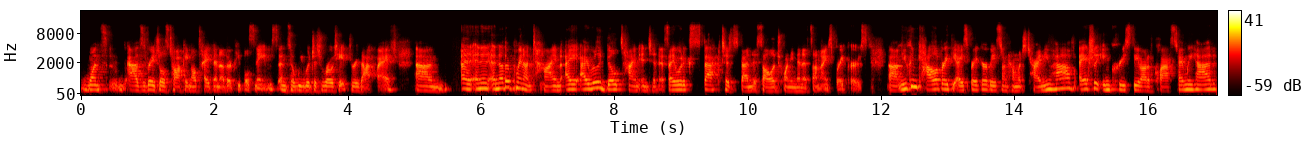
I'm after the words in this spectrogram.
once as Rachel's talking, I'll type in other people's names. And so we would just rotate through that way. Um, and, and, another point on time, I, I, really built time into this. I would expect to spend a solid 20 minutes on icebreakers. Um, you can calibrate the icebreaker based on how much time you have. I actually increased the amount of class time we had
